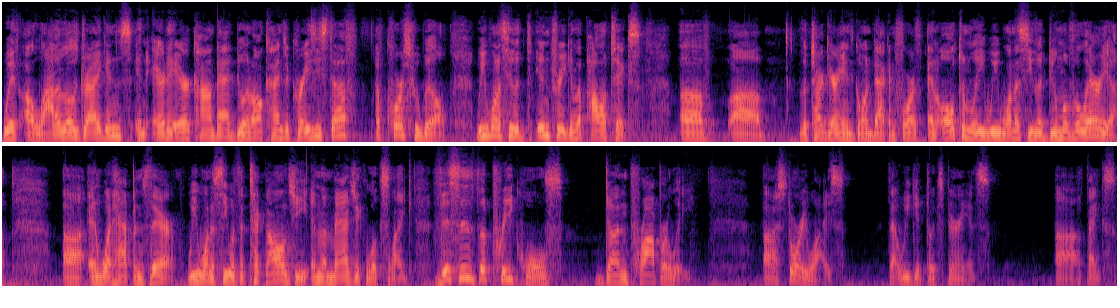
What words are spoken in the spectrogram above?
with a lot of those dragons in air-to-air combat doing all kinds of crazy stuff? Of course we will. We want to see the intrigue and the politics of uh, the Targaryens going back and forth, and ultimately we want to see the doom of Valyria uh, and what happens there. We want to see what the technology and the magic looks like. This is the prequels done properly, uh, story wise, that we get to experience. Uh, thanks.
